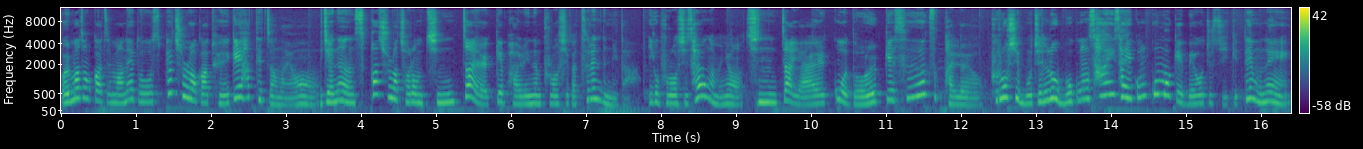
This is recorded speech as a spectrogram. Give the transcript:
얼마 전까지만 해도 spatula가 되게 hot했잖아요. 이제는 spatula처럼 진짜 진짜 얇게 발리는 브러쉬가 트렌드입니다. 이거 브러쉬 사용하면요. 진짜 얇고 넓게 슥슥 발려요. 브러쉬 모질로 모공 사이사이 꼼꼼하게 메워줄 수 있기 때문에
